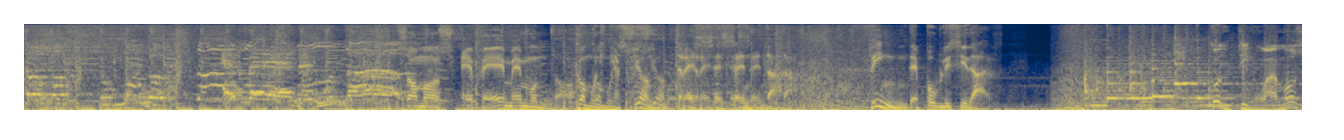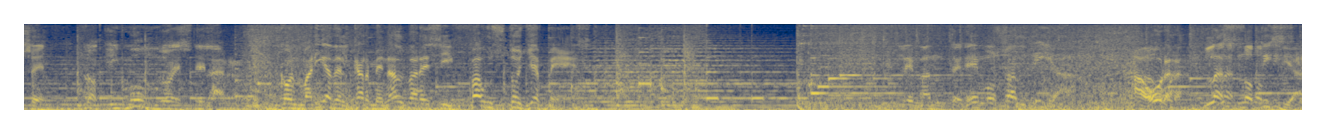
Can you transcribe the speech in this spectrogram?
Somos. FM Mundo. Somos FM Mundo. Comunicación 360. Fin de publicidad. Continuamos en Notimundo Estelar con María del Carmen Álvarez y Fausto Yepes. Le mantenemos al día. Ahora, las noticias.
